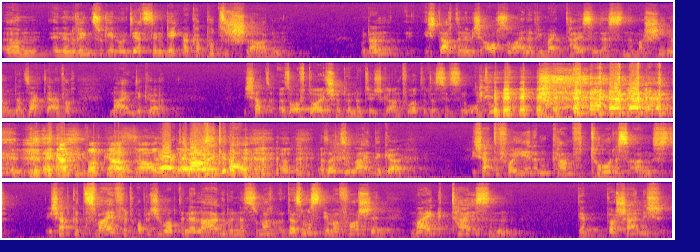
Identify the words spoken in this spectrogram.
ähm, in den Ring zu gehen und jetzt den Gegner kaputt zu schlagen? Und dann, ich dachte nämlich auch so, einer wie Mike Tyson, das ist eine Maschine. Und dann sagt er einfach, nein, Dicker. Ich hatte, also auf Deutsch hat er natürlich geantwortet, das ist jetzt ein O-Ton. Der ganze Podcast war auch Ja, genau, Deutsch. genau. Er sagt so, nein, Dicker. Ich hatte vor jedem Kampf Todesangst. Ich habe gezweifelt, ob ich überhaupt in der Lage bin, das zu machen. Und das musst du dir mal vorstellen. Mike Tyson, der wahrscheinlich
